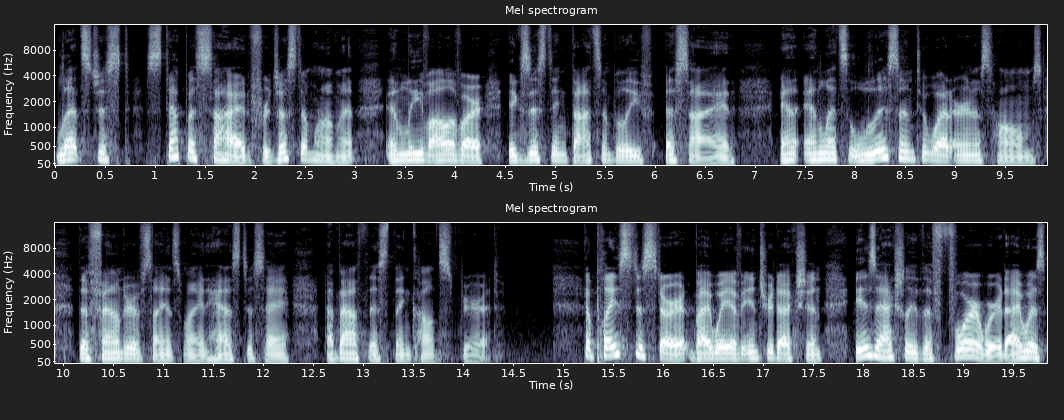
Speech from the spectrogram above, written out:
let's just step aside for just a moment and leave all of our existing thoughts and belief aside. And, and let's listen to what Ernest Holmes, the founder of Science Mind, has to say about this thing called spirit. A place to start by way of introduction is actually the foreword. I was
